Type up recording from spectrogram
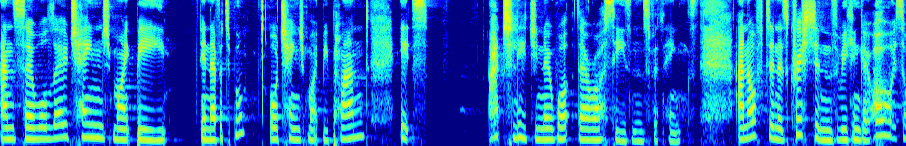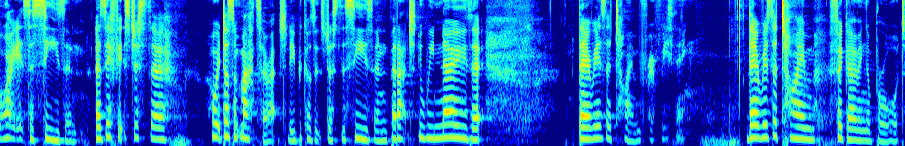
and so although change might be inevitable or change might be planned, it's actually, do you know what? There are seasons for things. And often as Christians, we can go, oh, it's all right, it's a season, as if it's just a, oh, it doesn't matter actually because it's just a season. But actually, we know that there is a time for everything. There is a time for going abroad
